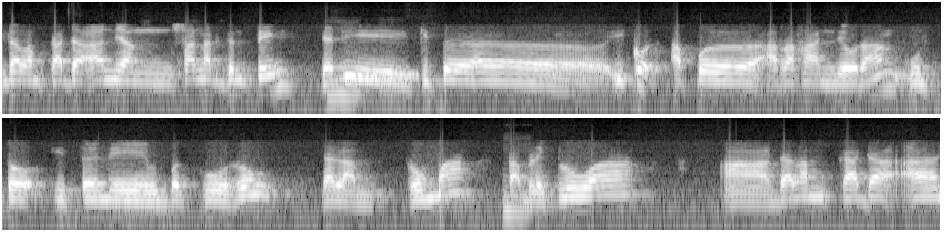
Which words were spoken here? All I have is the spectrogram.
dalam keadaan yang sangat genting jadi hmm. kita uh, ikut apa arahan dia orang untuk kita ni berkurung dalam rumah hmm. tak boleh keluar uh, dalam keadaan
